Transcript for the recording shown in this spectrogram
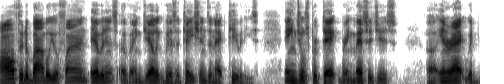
All through the Bible, you'll find evidence of angelic visitations and activities. Angels protect, bring messages, uh, interact with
